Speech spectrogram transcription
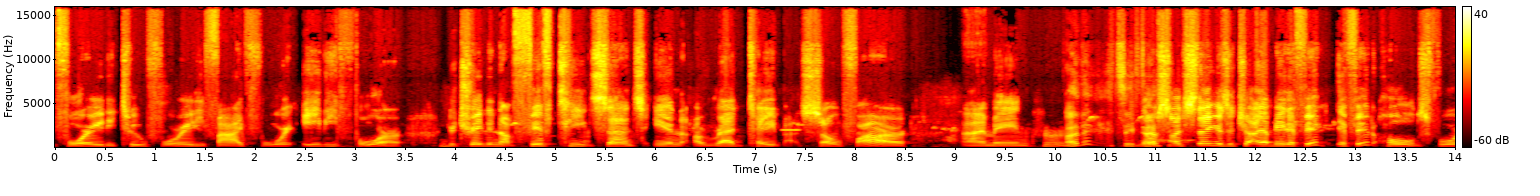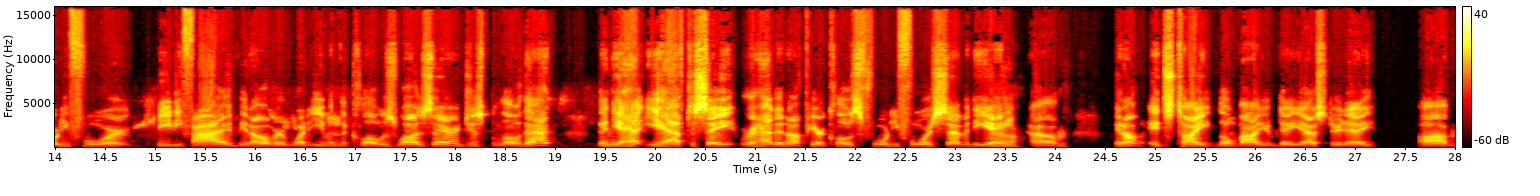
482, 485, 484. You're trading up 15 cents in a red tape. So far, I mean, hmm. I think you can no 50. such thing as a try. I mean, if it if it holds 44.85, you know, or what even the close was there, just below that, then you ha- you have to say we're heading up here. Close 44.78. Yeah. Um, you know, it's tight, low volume day yesterday. Um,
